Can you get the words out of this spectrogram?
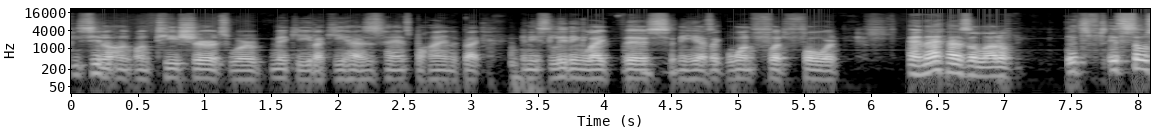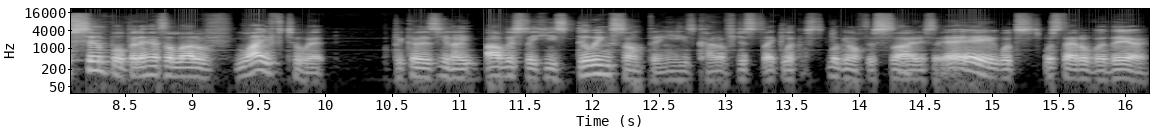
you see it on, on T-shirts where Mickey like he has his hands behind his back and he's leaning like this and he has like one foot forward, and that has a lot of it's it's so simple but it has a lot of life to it because you know obviously he's doing something. He's kind of just like look, looking off the side and say hey what's what's that over there?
